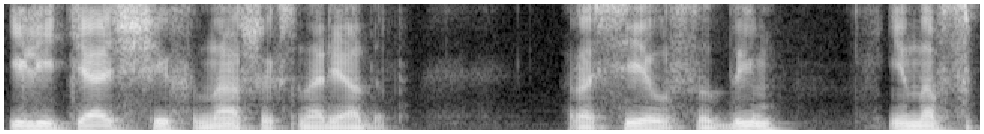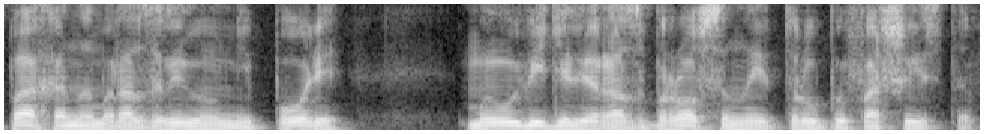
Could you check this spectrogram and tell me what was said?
и летящих наших снарядов. Рассеялся дым, и на вспаханном разрывами поле мы увидели разбросанные трупы фашистов.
